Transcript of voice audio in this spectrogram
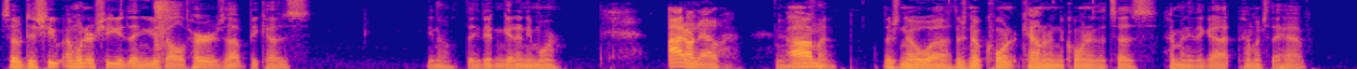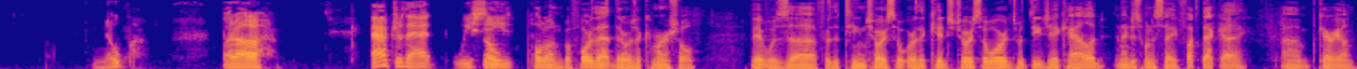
so did she? I wonder if she then used all of hers up because you know they didn't get any more. I don't know. Yeah, Um, there's no uh, there's no corner, counter in the corner that says how many they got, how much they have. Nope. But uh, after that, we see. Oh, hold on. Before that, there was a commercial. It was uh, for the Teen Choice or the Kids Choice Awards with DJ Khaled, and I just want to say, fuck that guy. Um, carry on,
